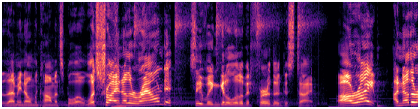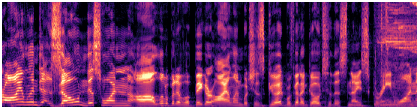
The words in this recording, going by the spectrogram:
let me know in the comments below. Let's try another round, see if we can get a little bit further this time. All right, another island zone. This one, uh, a little bit of a bigger island, which is good. We're gonna go to this nice green one.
